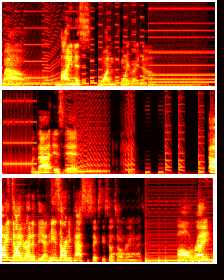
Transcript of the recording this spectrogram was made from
Wow. Minus one point right now. But that is it. Oh, he died right at the end. He's already past the 60, so it's over anyways. All right.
